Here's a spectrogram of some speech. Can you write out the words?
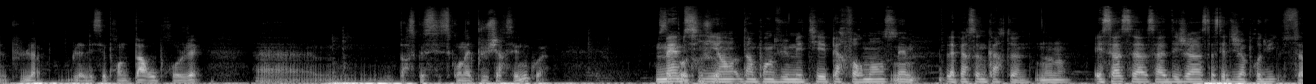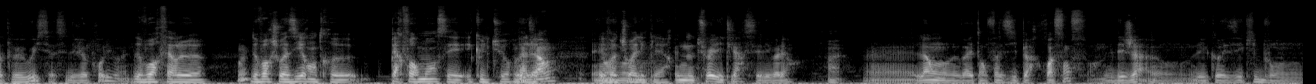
ne plus la, la, laisser prendre part au projet parce que c'est ce qu'on a de plus cher, c'est nous, quoi. Même si d'un point de vue métier, performance, Même. la personne cartonne. Non, non. Et ça, ça, ça a déjà, ça s'est déjà produit. Ça peut, oui, ça s'est déjà produit. Ouais. Devoir faire le, devoir choisir entre performance et, culture, valeur. Et, votre choix il est clair. Et notre choix il est clair, c'est les valeurs. Euh, là, on va être en phase d'hyper croissance. Déjà, les, équipes vont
